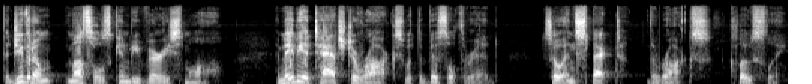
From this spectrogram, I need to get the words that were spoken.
the juvenile mussels can be very small and may be attached to rocks with the byssal thread, so inspect the rocks closely.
